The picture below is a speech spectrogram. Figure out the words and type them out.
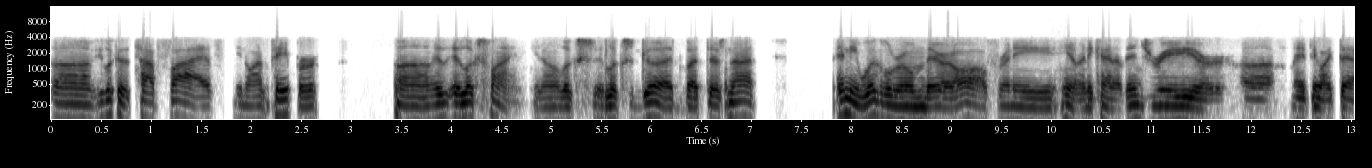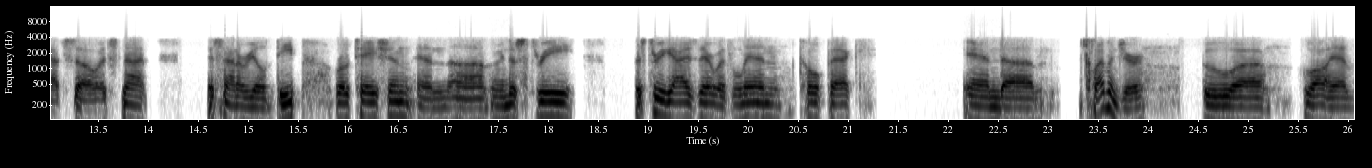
uh, if you look at the top five, you know, on paper, uh, it, it looks fine. You know, it looks it looks good, but there's not any wiggle room there at all for any you know any kind of injury or uh, anything like that. So it's not it's not a real deep rotation. And uh, I mean, there's three there's three guys there with Lynn, Kopech, and um, Clevinger, who uh, who all have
